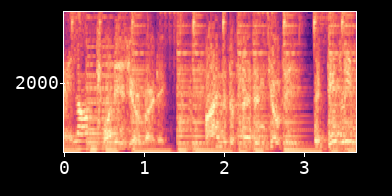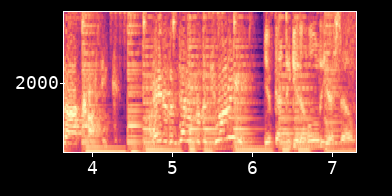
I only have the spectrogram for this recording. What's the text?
Very long What is your verdict? Find the defendant guilty. The deadly narcotic. Ladies and gentlemen of the jury, You've got to get a hold of yourself.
